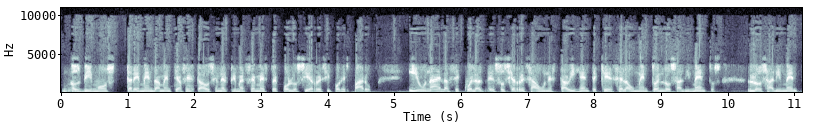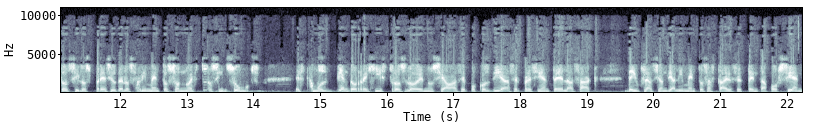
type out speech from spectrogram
nos vimos tremendamente afectados en el primer semestre por los cierres y por el paro. Y una de las secuelas de esos cierres aún está vigente, que es el aumento en los alimentos. Los alimentos y los precios de los alimentos son nuestros insumos. Estamos viendo registros, lo denunciaba hace pocos días el presidente de la SAC, de inflación de alimentos hasta del 70%.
